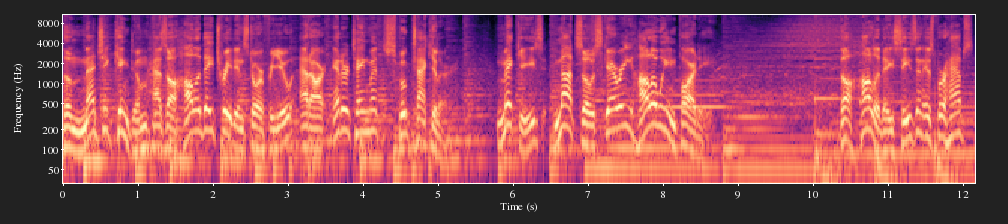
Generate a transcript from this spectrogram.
the Magic Kingdom has a holiday treat in store for you at our Entertainment Spooktacular. Mickey's Not So Scary Halloween Party. The holiday season is perhaps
